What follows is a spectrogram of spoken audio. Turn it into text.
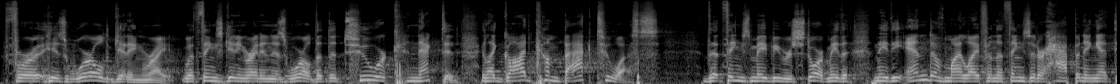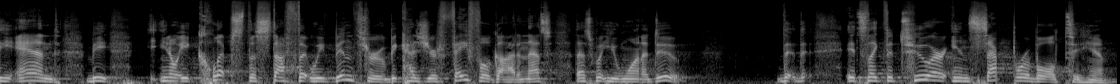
for his world getting right, with things getting right in his world, that the two were connected. Like, God, come back to us, that things may be restored. May the, may the end of my life and the things that are happening at the end be, you know, eclipse the stuff that we've been through because you're faithful, God, and that's, that's what you want to do. The, the, it's like the two are inseparable to him.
